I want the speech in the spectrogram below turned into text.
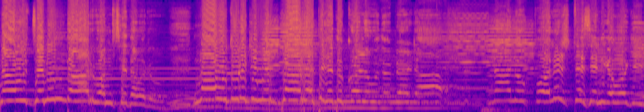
ನಾವು ಜಮೀನ್ದಾರ್ ವಂಶದವರು. ನಾವು ದುಡುಕಿ ನಿರ್ಧಾರ ತೆಗೆದುಕೊಳ್ಳುವುದು ಬೇಡ. ನಾನು ಪೊಲೀಸ್ ಸ್ಟೇಷನ್ಗೆ ಹೋಗಿ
